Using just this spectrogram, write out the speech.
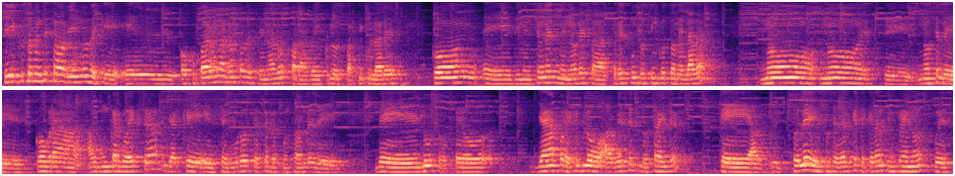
Sí, justamente estaba viendo de que el ocupar una rampa de frenado para vehículos particulares con eh, dimensiones menores a 3.5 toneladas. No, no, este, no se les cobra algún cargo extra, ya que el seguro se hace responsable del de, uso. Pero ya, por ejemplo, a veces los trailers, que suele suceder que se quedan sin frenos, pues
